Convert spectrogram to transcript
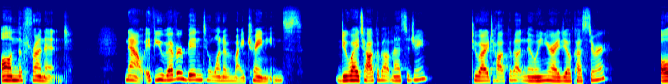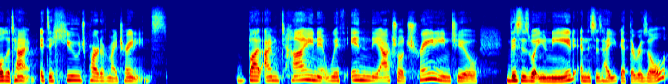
on the front end. Now, if you've ever been to one of my trainings, do I talk about messaging? Do I talk about knowing your ideal customer? All the time. It's a huge part of my trainings. But I'm tying it within the actual training to this is what you need and this is how you get the result.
